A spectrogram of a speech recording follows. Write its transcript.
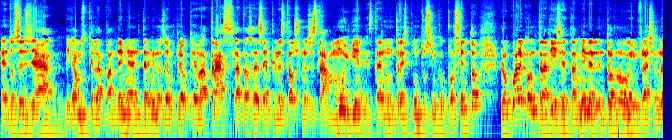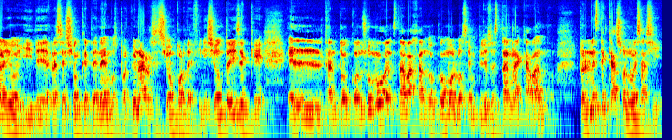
entonces ya digamos que la pandemia en términos de empleo que va atrás, la tasa de desempleo en Estados Unidos está muy bien, está en un 3.5%, lo cual contradice también el entorno inflacionario y de recesión que tenemos, porque una recesión por definición te dice que el tanto el consumo está bajando como los empleos están acabando. Pero en este caso no es así.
